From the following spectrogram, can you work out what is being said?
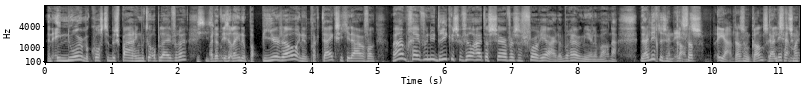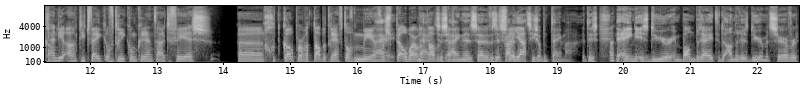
een enorme kostenbesparing moeten opleveren. Maar dat is alleen op papier zo. En in de praktijk zit je daar van. Waarom geven we nu drie keer zoveel uit als servers als vorig jaar? Dat begrijp ik niet helemaal. Nou, daar ligt dus een en is kans. dat, ja, dat is een kans. Daar ligt zijn, dus maar zijn die, die twee of drie concurrenten uit de VS eh, goedkoper wat dat betreft? Of meer Nee, voorspelbaar wat Nee, dat ze betreft? zijn, eh, ze, ze Dus, variaties op een thema. Het is. De ene is duur in bandbreedte, de andere is duur met server.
